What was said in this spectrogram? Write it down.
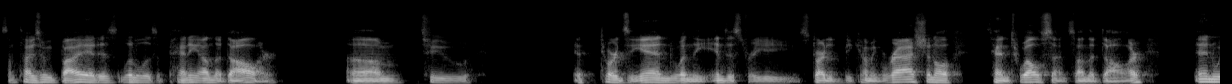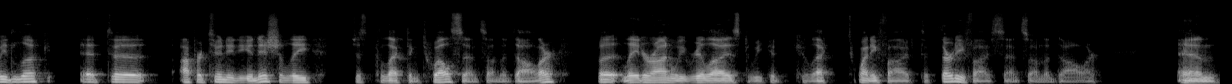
Sometimes we buy it as little as a penny on the dollar. Um, to towards the end, when the industry started becoming rational, 10, 12 cents on the dollar. And we'd look at uh, opportunity initially just collecting 12 cents on the dollar. But later on, we realized we could collect 25 to 35 cents on the dollar and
